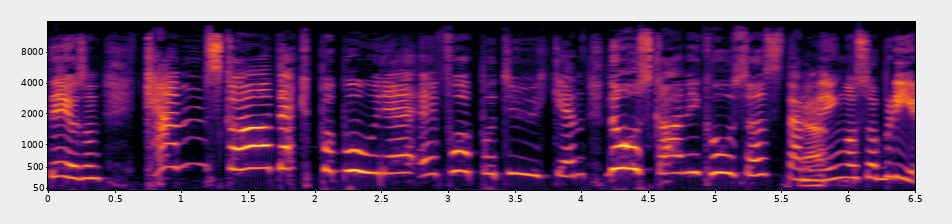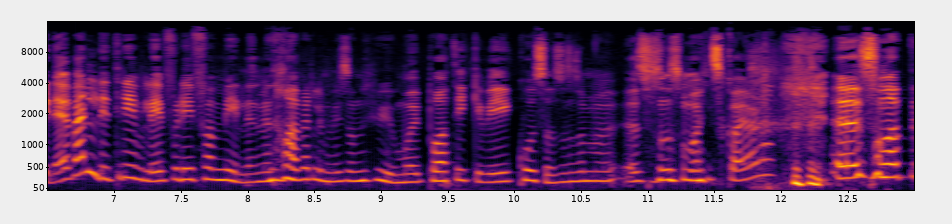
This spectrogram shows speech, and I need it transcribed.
Det er jo sånn Hvem skal dekke på bordet, eh, få på duken, nå skal vi kose oss-stemning. Og så blir det veldig trivelig, fordi familien min har veldig mye sånn humor på at ikke vi koser oss sånn som, sånn som man skal gjøre. da. Eh, Sånn at,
